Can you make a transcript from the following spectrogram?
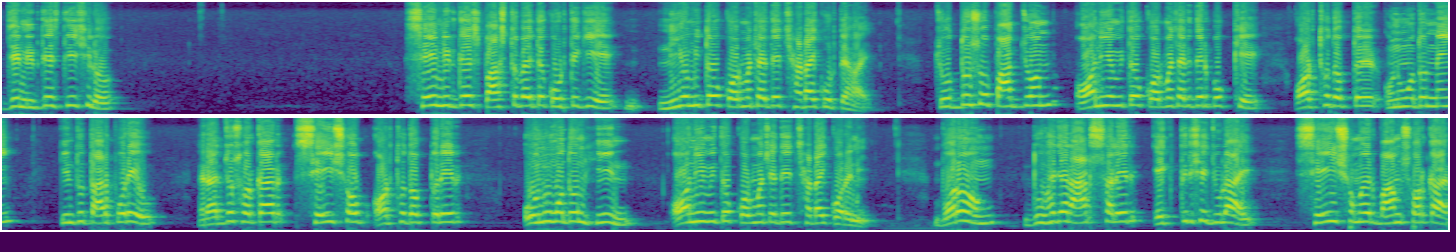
যে নির্দেশ দিয়েছিল সেই নির্দেশ বাস্তবায়িত করতে গিয়ে নিয়মিত কর্মচারীদের ছাঁটাই করতে হয়। চোদ্দোশো পাঁচজন অনিয়মিত কর্মচারীদের পক্ষে অর্থ দপ্তরের অনুমোদন নেই, কিন্তু তারপরেও রাজ্য সরকার সেই সব অর্থ দপ্তরের অনুমোদনহীন অনিয়মিত কর্মচারীদের ছাঁটাই করেনি। বরং দু হাজার আট সালের একত্রিশে জুলাই সেই সময়ের বাম সরকার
